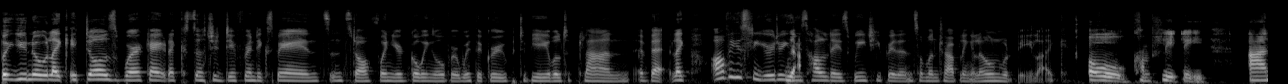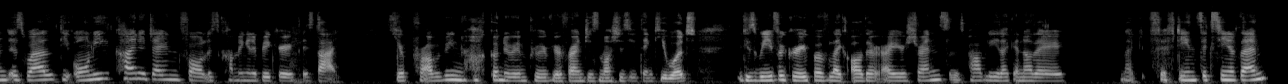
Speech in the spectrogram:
but you know, like it does work out like such a different experience and stuff when you're going over with a group to be able to plan event. Like obviously, you're doing yeah. these holidays way cheaper than someone traveling alone would be. Like oh, completely. And as well, the only kind of downfall is coming in a big group is that you're probably not going to improve your French as much as you think you would, because we have a group of like other Irish friends. So there's probably like another like 15, 16 of them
